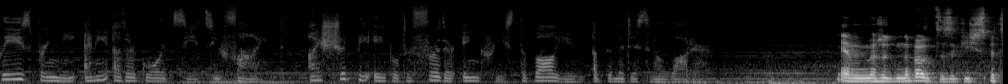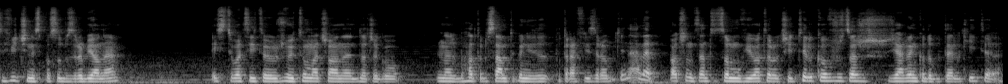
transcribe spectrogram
Please bring me any other gourd seeds you find. I should be able to further increase the volume of the medicinal water. Nie wiem, może naprawdę to jest w jakiś specyficzny sposób zrobione. W tej sytuacji to już wytłumaczone, dlaczego nasz bohater sam tego nie potrafi zrobić, no ale patrząc na to, co mówiła, to raczej tylko wrzucasz ziarenko do butelki i tyle.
